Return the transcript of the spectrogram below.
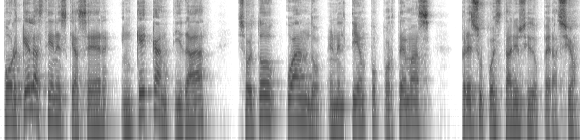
por qué las tienes que hacer, en qué cantidad y sobre todo cuándo en el tiempo por temas presupuestarios y de operación.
